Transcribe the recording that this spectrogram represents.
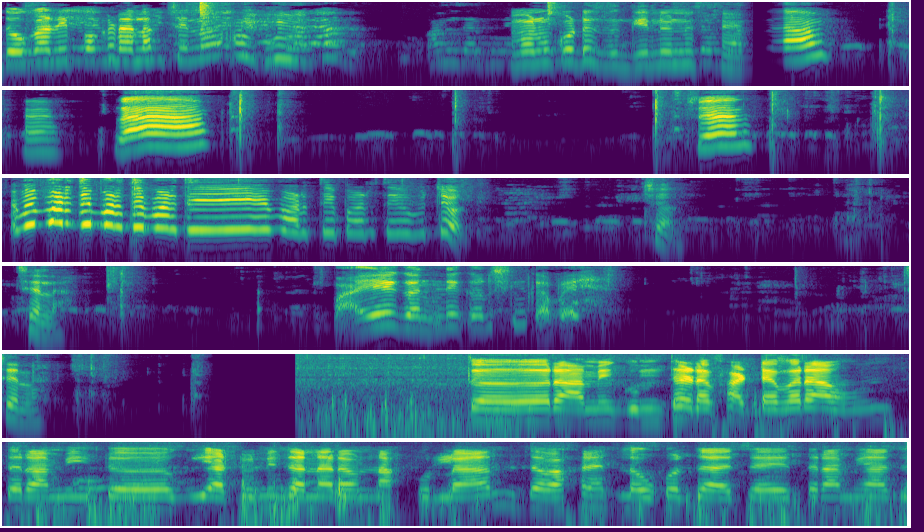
दोघांनी पकडा लागते ना? म्हणून कुठेच गेलो नसते राम. राम. चल. पडते पडते पडते पडते. चल चल. चला. पाये गंदे करशील का बे? चला. तर आम्ही गुमथडा फाट्यावर आहोत. तर आम्ही इथं ऑटोने जाणार आहोत नागपूरला. दवाखान्यात लवकर जायचं आहे. तर आम्ही आज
